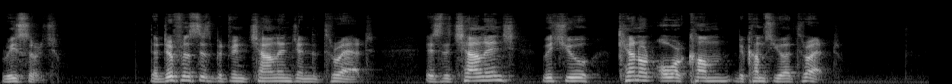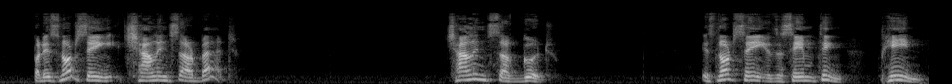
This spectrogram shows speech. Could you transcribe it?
research. The differences between challenge and the threat is the challenge which you cannot overcome becomes your threat. But it's not saying challenges are bad. Challenges are good. It's not saying it's the same thing. Pain,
